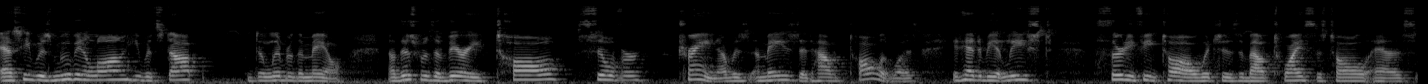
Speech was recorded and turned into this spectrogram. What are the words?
as he was moving along, he would stop, deliver the mail. Now this was a very tall silver train. I was amazed at how tall it was. It had to be at least 30 feet tall, which is about twice as tall as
